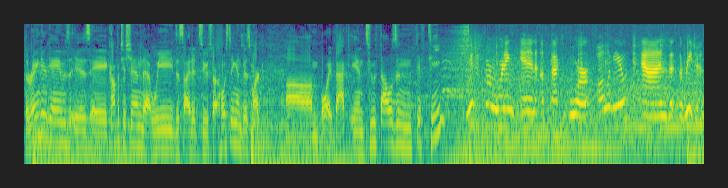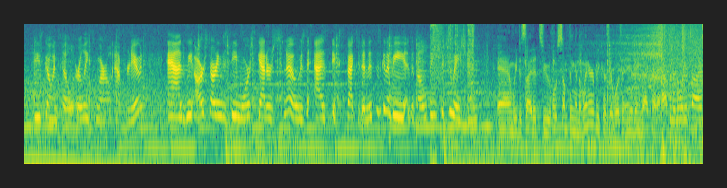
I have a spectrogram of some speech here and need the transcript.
The Reindeer Games is a competition that we decided to start hosting in Bismarck. Um, boy, back in 2015. Winter storm warnings in effect for all of you and the region. These go until early tomorrow afternoon. And we are starting to see more scattered snows as expected. And this is going to be a developing situation and we decided to host something in the winter because there wasn't anything that kind of happened in the wintertime.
